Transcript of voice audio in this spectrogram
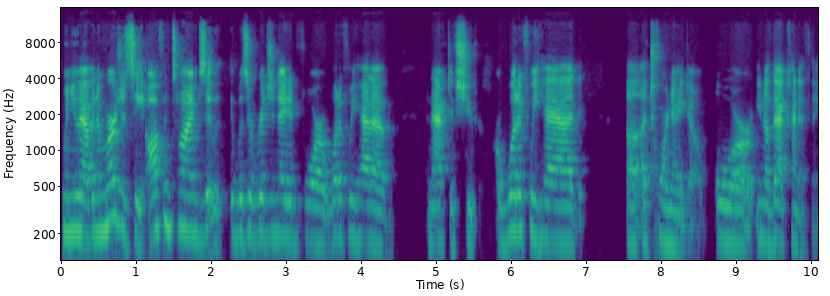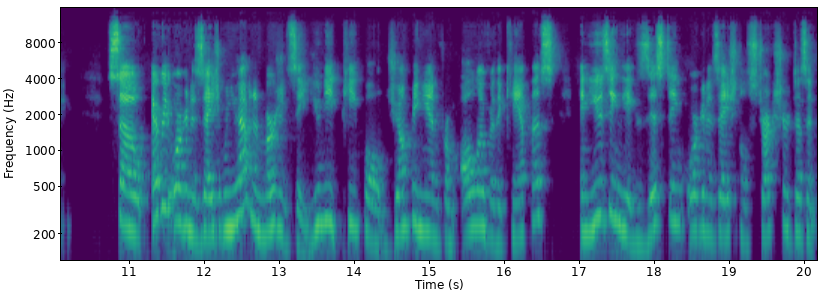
when you have an emergency. Oftentimes, it, it was originated for what if we had a, an active shooter, or what if we had a, a tornado, or you know that kind of thing. So every organization, when you have an emergency, you need people jumping in from all over the campus and using the existing organizational structure doesn't,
